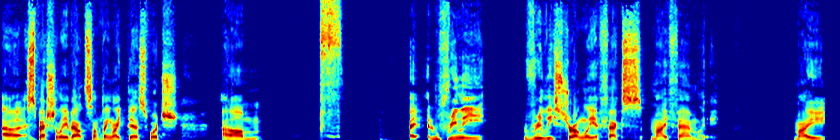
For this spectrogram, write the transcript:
uh, especially about something like this, which um, really, really strongly affects my family. My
